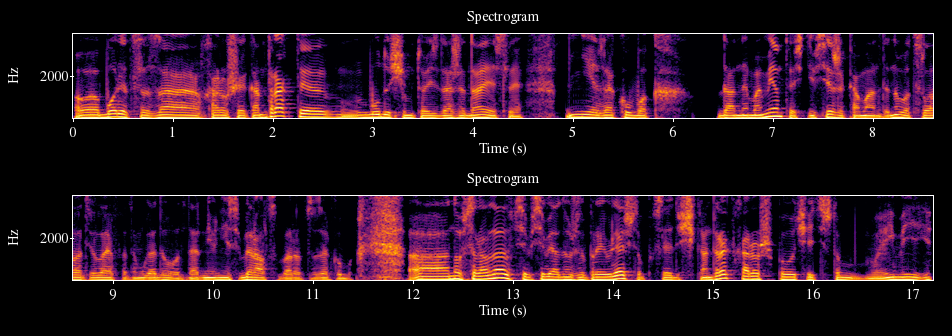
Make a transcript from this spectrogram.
э, борются за хорошие контракты в будущем, то есть даже, да, если не за кубок данный момент, то есть не все же команды, ну вот Салават Юлаев в этом году вот, наверное, не собирался бороться за кубок, а, но все равно себя нужно проявлять, чтобы следующий контракт хороший получить, чтобы,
